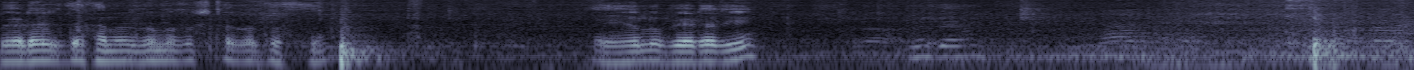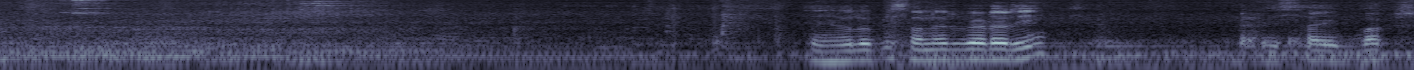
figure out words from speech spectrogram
ব্যাটারি দেখানোর জন্য চেষ্টা করতেছি। এই হলো ব্যাটারি। এই হলো পিছনের ব্যাটারি। এই সাইড বাক্স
